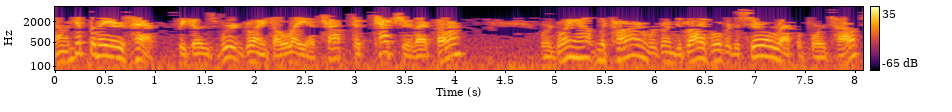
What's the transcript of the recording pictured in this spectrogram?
Now get the mayor's hat, because we're going to lay a trap to capture that fella. We're going out in the car and we're going to drive over to Cyril Rappaport's house,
